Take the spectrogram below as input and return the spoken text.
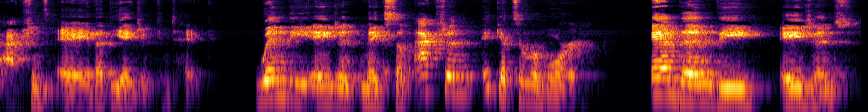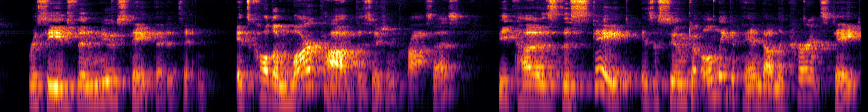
actions A that the agent can take. When the agent makes some action, it gets a reward. And then the agent receives the new state that it's in. It's called a Markov decision process because the state is assumed to only depend on the current state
